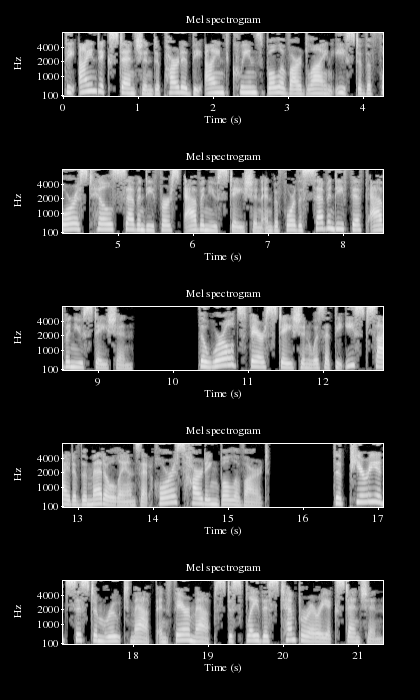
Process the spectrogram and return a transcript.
The Ind extension departed the Ind Queens Boulevard line east of the Forest Hills 71st Avenue station and before the 75th Avenue station. The World's Fair station was at the east side of the Meadowlands at Horace Harding Boulevard. The period system route map and fare maps display this temporary extension.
